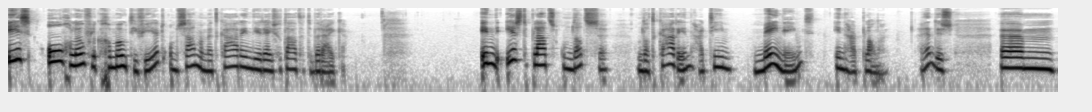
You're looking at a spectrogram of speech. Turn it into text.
is ongelooflijk gemotiveerd om samen met Karin die resultaten te bereiken. In de eerste plaats omdat, ze, omdat Karin haar team meeneemt in haar plannen. dus um,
